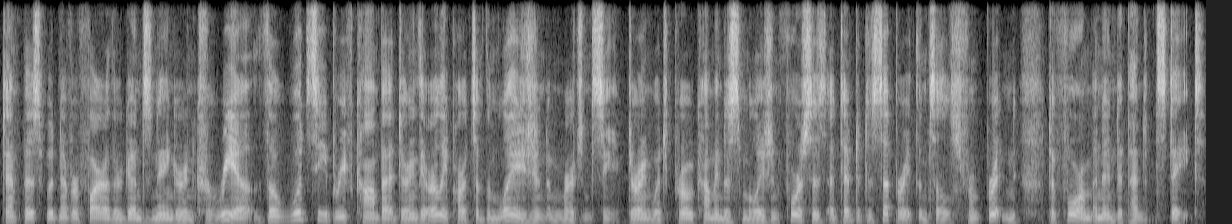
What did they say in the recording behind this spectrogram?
Tempest would never fire their guns in anger in Korea, though would see brief combat during the early parts of the Malaysian emergency, during which pro-communist Malaysian forces attempted to separate themselves from Britain to form an independent state.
